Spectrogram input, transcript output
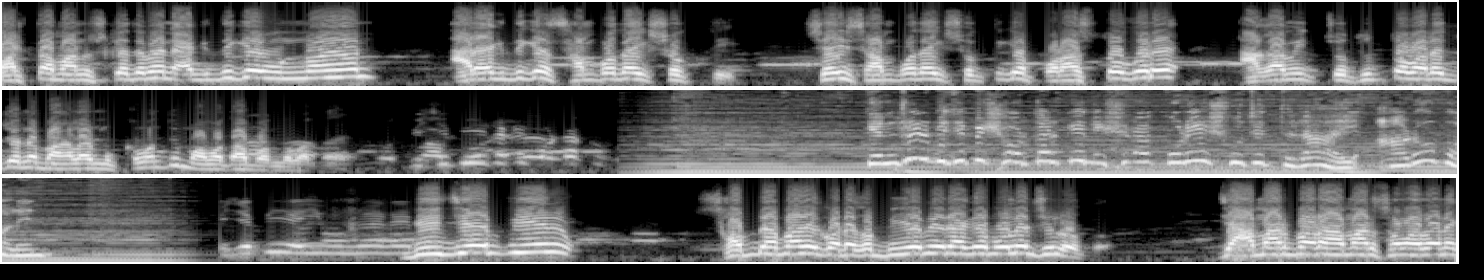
বার্তা মানুষকে দেবেন। একদিকে উন্নয়ন আর একদিকে সাম্প্রদায়িক শক্তি। সেই সাম্প্রদায়িক শক্তিকে পরাস্ত করে আগামী চতুর্থবারের জন্য বাংলার মুখ্যমন্ত্রী মমতা বন্দ্যোপাধ্যায়। কেন্দ্রের বিজেপি সরকারকে নিশানা করে সুজিত রায় আরও বলেন বিজেপির সব ব্যাপারে কথা বিজেপির আগে বলেছিল তো যে আমার পাড়া আমার সমাধানে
